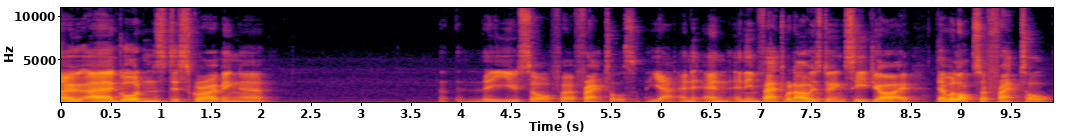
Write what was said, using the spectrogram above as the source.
So uh, Gordon's describing uh, the use of uh, fractals. Yeah, and, and, and in fact, when I was doing CGI, there were lots of fractal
